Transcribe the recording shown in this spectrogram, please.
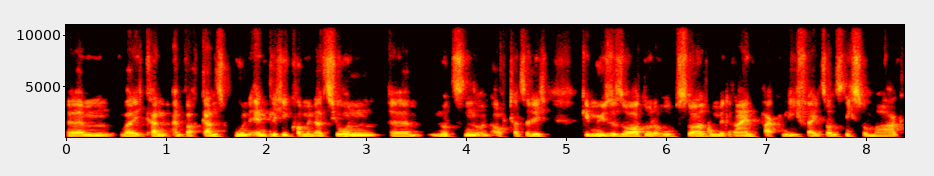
ähm, weil ich kann einfach ganz unendliche Kombinationen ähm, nutzen und auch tatsächlich Gemüsesorten oder Obstsorten mit reinpacken, die ich vielleicht sonst nicht so mag.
